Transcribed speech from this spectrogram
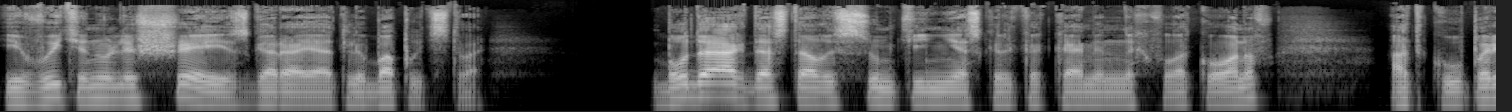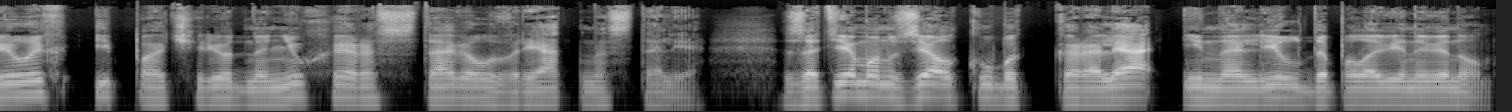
и вытянули шеи, сгорая от любопытства. Будак достал из сумки несколько каменных флаконов, откупорил их и, поочередно нюхая, расставил в ряд на столе. Затем он взял кубок короля и налил до половины вином.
